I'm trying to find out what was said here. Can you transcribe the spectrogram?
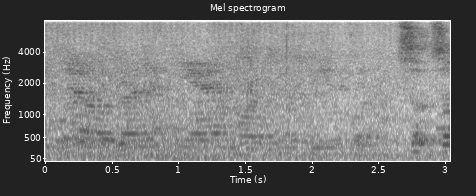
instead of an or So, so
